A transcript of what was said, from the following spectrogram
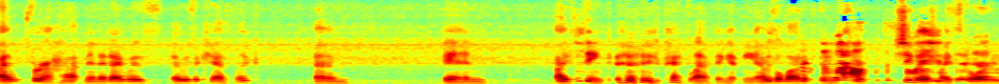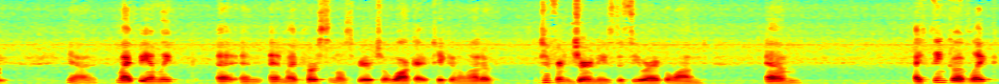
I for a hot minute I was I was a Catholic, um, and I think Pat's laughing at me. I was a lot of things. Well, she knows my story. Yeah, my family uh, and and my personal spiritual walk. I've taken a lot of different journeys to see where I belonged. Um, I think of like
